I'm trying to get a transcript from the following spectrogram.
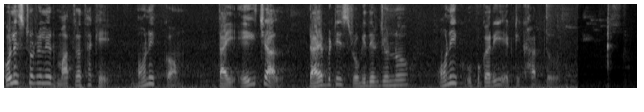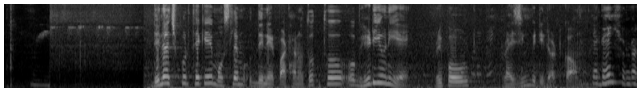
কোলেস্টেরলের মাত্রা থাকে অনেক কম। তাই এই চাল ডায়াবেটিস রোগীদের জন্য অনেক উপকারী একটি খাদ্য। দিনাজপুর থেকে মুসলিম উদ্দিনের পাঠানো তথ্য ও ভিডিও নিয়ে report rising BD dot com. সুন্দর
